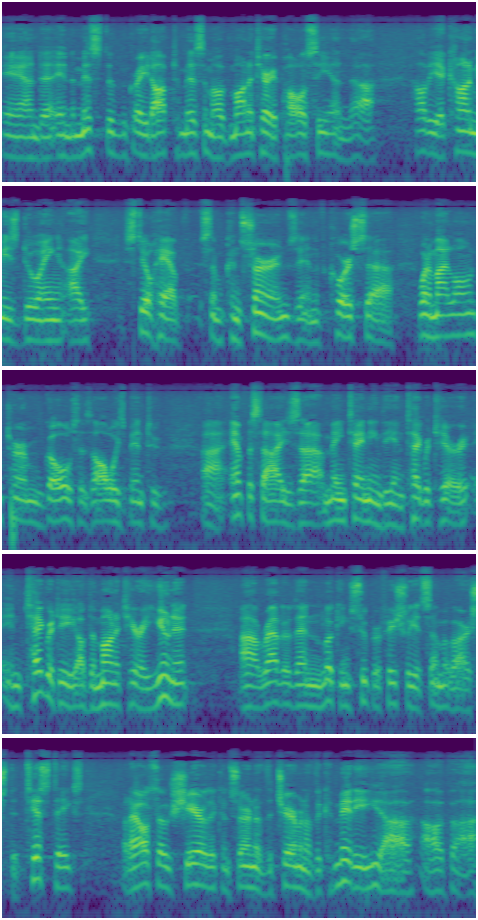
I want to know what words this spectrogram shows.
and uh, in the midst of the great optimism of monetary policy and how the economy is doing, I still have some concerns. And of course, uh, one of my long term goals has always been to uh, emphasize uh, maintaining the integrity, integrity of the monetary unit uh, rather than looking superficially at some of our statistics. But I also share the concern of the chairman of the committee uh, of uh,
